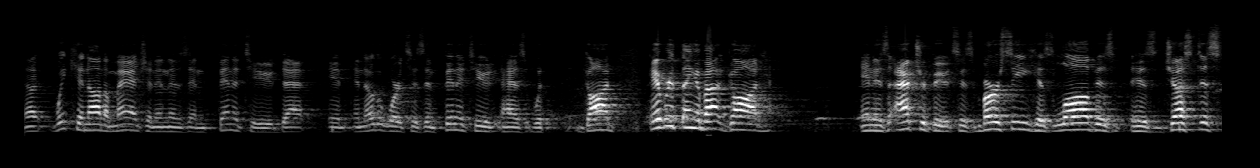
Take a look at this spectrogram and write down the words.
Now, we cannot imagine in his infinitude that, in, in other words, his infinitude has with God, everything about God and his attributes, his mercy, his love, his, his justice,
